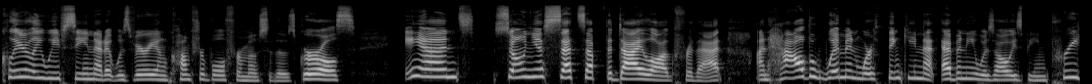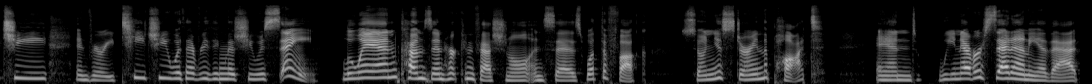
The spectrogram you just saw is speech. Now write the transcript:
Clearly, we've seen that it was very uncomfortable for most of those girls. And Sonja sets up the dialogue for that on how the women were thinking that Eboni was always being preachy and very teachy with everything that she was saying. Luann comes in her confessional and says, What the fuck? Sonja's stirring the pot. And we never said any of that.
